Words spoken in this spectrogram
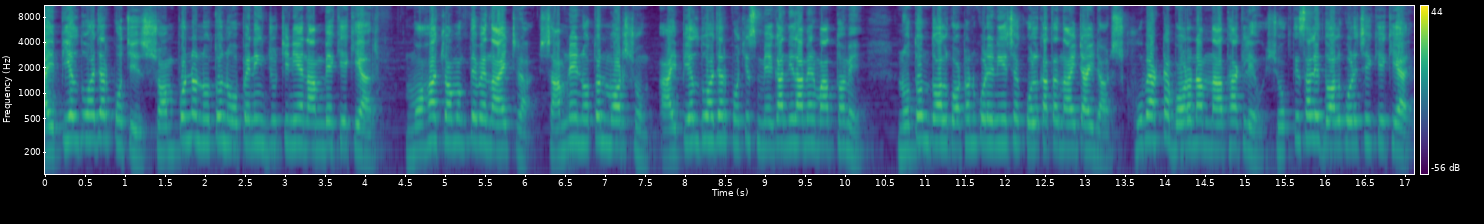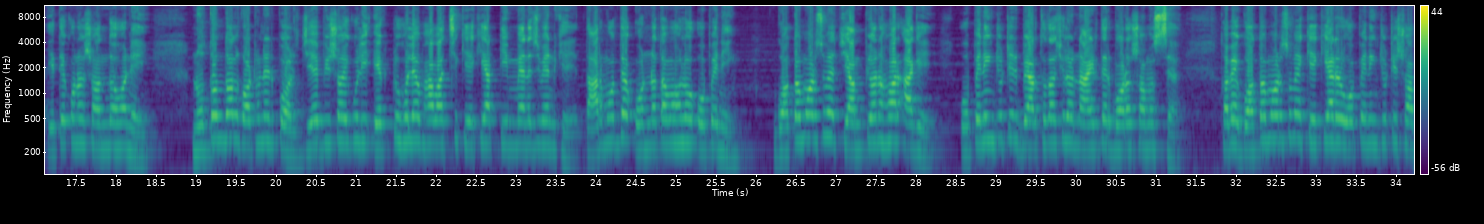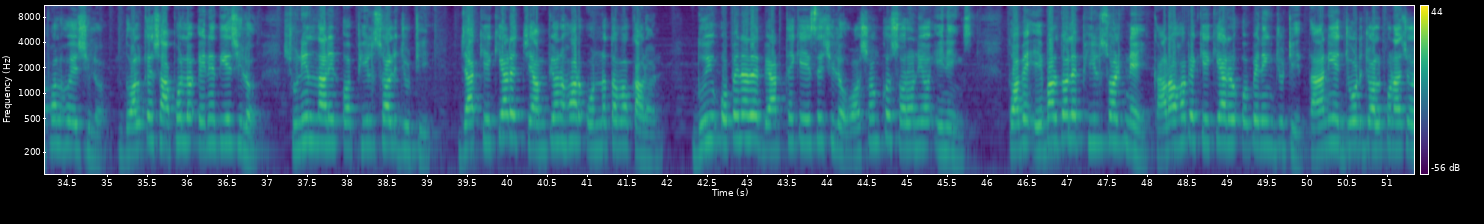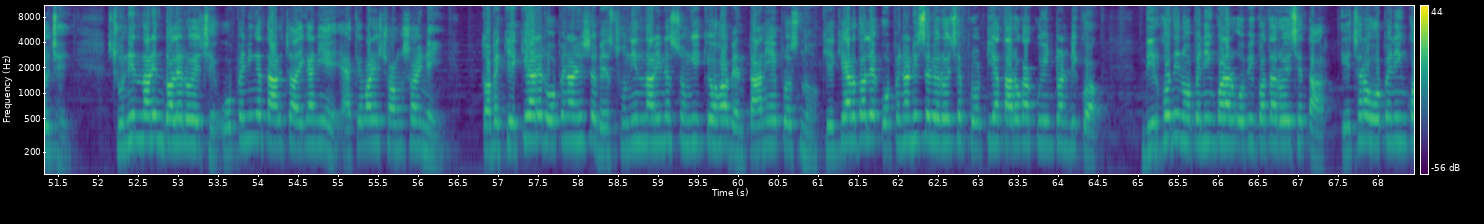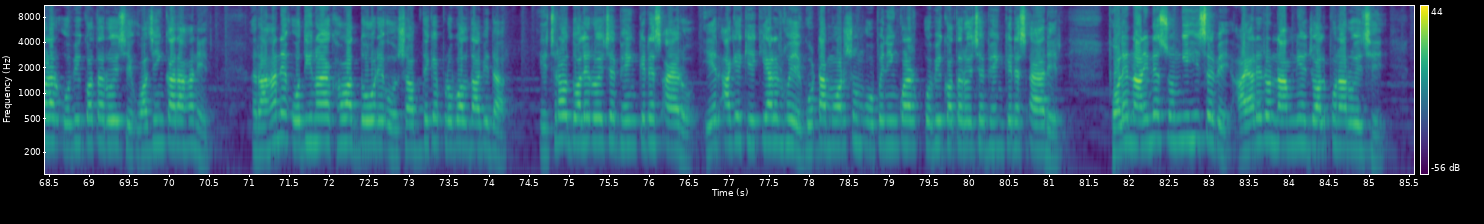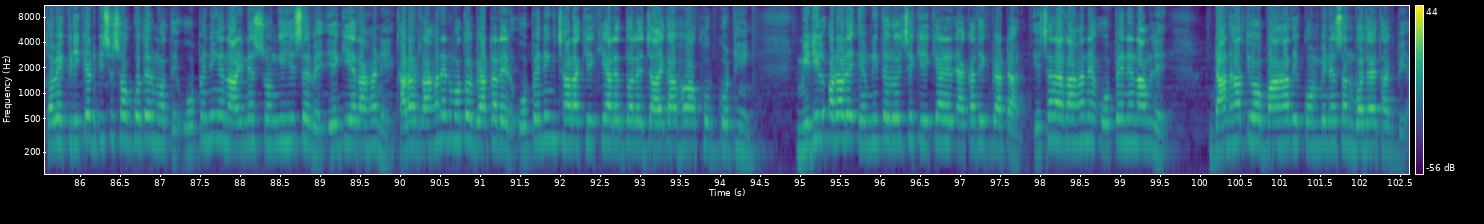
IPL দু হাজার পঁচিশ সম্পূর্ণ নতুন ওপেনিং জুটি নিয়ে নামবে কে কে আর? মহা চমক দেবে নাইটরা। সামনেই নতুন মরশুম। আইপিএল দু হাজার পঁচিশ মেগা নিলামের মাধ্যমে নতুন দল গঠন করে নিয়েছে কলকাতা নাইট রাইডার্স। খুব একটা বড় নাম না থাকলেও শক্তিশালী দল করেছে কে কে আর, এতে কোনো সন্দেহ নেই। নতুন দল গঠনের পর যে বিষয়গুলি একটু হলেও ভাবাচ্ছে কে কে আর টিম ম্যানেজমেন্টকে, তার মধ্যে অন্যতম হলো ওপেনিং। গত মরশুমে চ্যাম্পিয়ন হওয়ার আগে ওপেনিং জুটির ব্যর্থতা ছিল নাইটদের বড় সমস্যা। তবে গত মরশুমে কেকিআরের ওপেনিং জুটি সফল হয়েছিল। দলকে সাফল্য এনে দিয়েছিল সুনীল নারিন ও ফিল সল্ট জুটি, যা কেকিআরের চ্যাম্পিয়ন হওয়ার অন্যতম কারণ। দুই ওপেনারের ব্যাট থেকে এসেছিল অসংখ্য স্মরণীয় ইনিংস। তবে এবার দলে ফিল সল্ট নেই। কারা হবে কেকিআরের ওপেনিং জুটি তা নিয়ে জোর জল্পনা চলছে। সুনীল নারিন দলে রয়েছে। ওপেনিংয়ে তার জায়গা নিয়ে একেবারে সংশয় নেই। তবে কেকেআরের ওপেনার হিসেবে সুনীল নারিনের সঙ্গী কেউ হবেন তা নিয়ে প্রশ্ন। কেকেআর দলে ওপেনার হিসেবে রয়েছে প্রোটিয়া তারকা কুইন্টন ডিকক। দীর্ঘদিন ওপেনিং করার অভিজ্ঞতা রয়েছে তার। এছাড়াও ওপেনিং করার অভিজ্ঞতা রয়েছে অজিঙ্কা রাহানের। রাহানে অধিনায়ক হওয়ার দৌড়েও সবথেকে প্রবল দাবিদার। এছাড়াও দলে রয়েছে ভেঙ্কটেশ আয়ারও। এর আগে কেকেআরের হয়ে গোটা মরশুম ওপেনিং করার অভিজ্ঞতা রয়েছে ভেঙ্কটেশ আয়ারের। ফলে নারিনের সঙ্গী হিসেবে আয়ারেরও নাম নিয়ে জল্পনা রয়েছে। তবে ক্রিকেট বিশেষজ্ঞদের মতে, ওপেনিংয়ে নারিনের সঙ্গী হিসেবে এগিয়ে রাহানে, কারণ রাহানের মতো ব্যাটারের ওপেনিং ছাড়া কেকেআরের দলে জায়গা হওয়া খুব কঠিন। মিডিল অর্ডারে এমনিতে রয়েছে কেকেআরের একাধিক ব্যাটার। এছাড়া রাহানে ওপেনে নামলে ডানহাতি ও বাঁহাতি কম্বিনেশন বজায় থাকবে।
